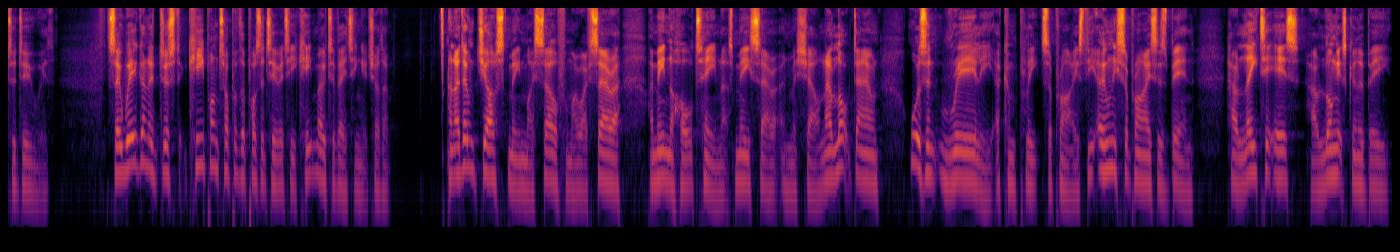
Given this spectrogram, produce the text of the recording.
to do with. So we're going to just keep on top of the positivity, keep motivating each other. And I don't just mean myself and my wife Sarah, I mean the whole team. That's me, Sarah, and Michelle. Now, lockdown wasn't really a complete surprise. The only surprise has been how late it is, how long it's going to be,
